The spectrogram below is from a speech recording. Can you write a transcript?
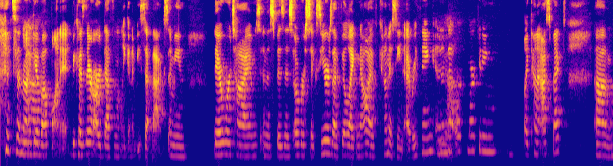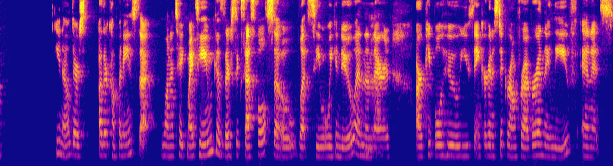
to not give up on it, because there are definitely going to be setbacks. I mean, there were times in this business over six years, I feel like now I've kind of seen everything in a network marketing like kind of aspect. Um, you know, there's other companies that want to take my team because they're successful. So let's see what we can do. And then Yeah. there are people who you think are going to stick around forever and they leave, and it's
